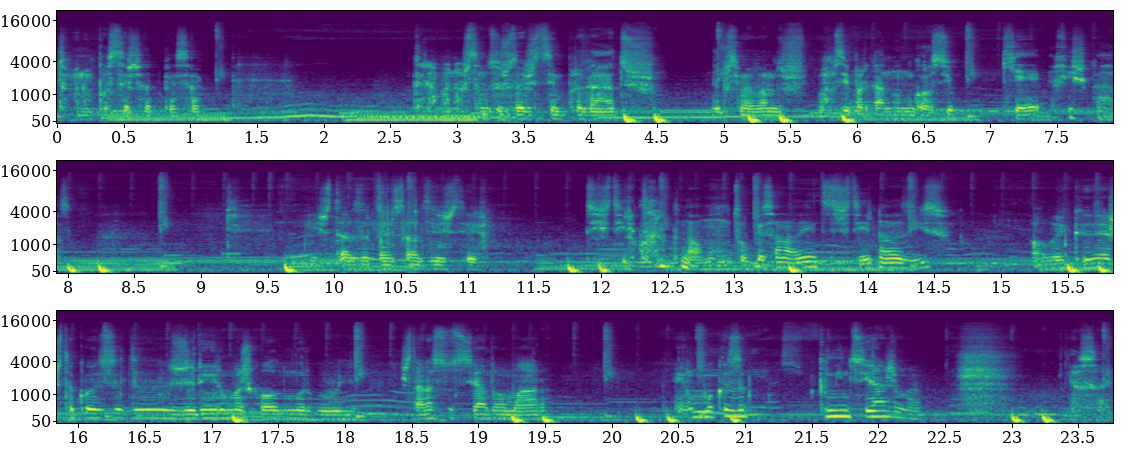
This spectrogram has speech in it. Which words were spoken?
também não posso deixar de pensar que. Caramba, nós estamos os dois desempregados. Ainda por cima vamos, vamos embarcar num negócio que é arriscado. E estás a pensar desistir? Desistir? Claro que não. Não estou a pensar nada em desistir, nada disso. Paulo, é que esta coisa de gerir uma escola de mergulho, estar associado ao mar, é uma coisa que me entusiasma. Eu sei.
